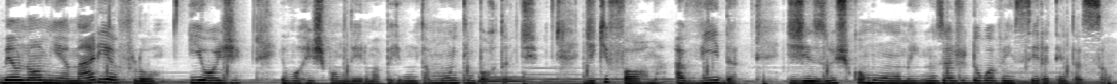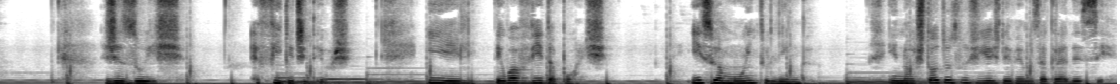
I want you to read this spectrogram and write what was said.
Meu nome é Maria Flor e hoje eu vou responder uma pergunta muito importante: De que forma a vida de Jesus como homem nos ajudou a vencer a tentação? Jesus é filho de Deus e ele deu a vida por nós. Isso é muito lindo e nós todos os dias devemos agradecer.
